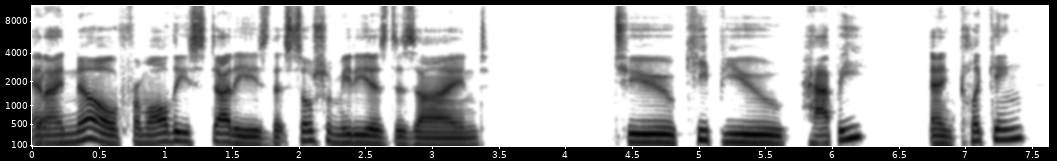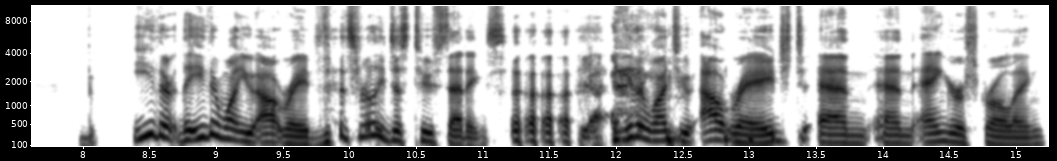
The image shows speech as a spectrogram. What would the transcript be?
And I know from all these studies that social media is designed to keep you happy and clicking either they either want you outraged. It's really just two settings. yeah. they either want you outraged and and anger scrolling,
